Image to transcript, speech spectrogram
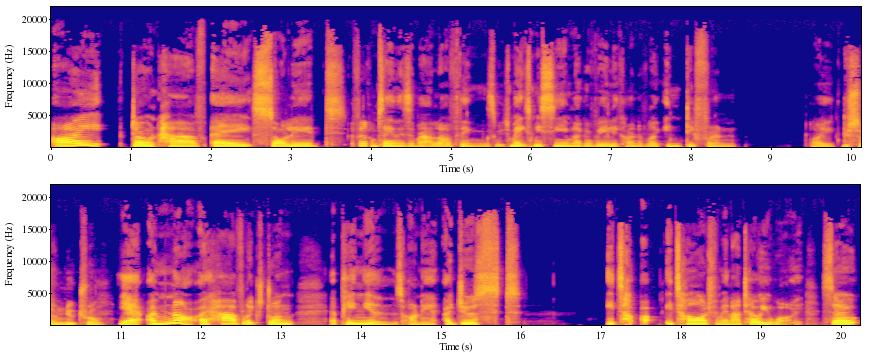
I don't have a solid. I feel like I'm saying this about a lot of things, which makes me seem like a really kind of like indifferent, like You're so neutral. Yeah, I'm not. I have like strong opinions on it. I just it's it's hard for me and I'll tell you why. So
